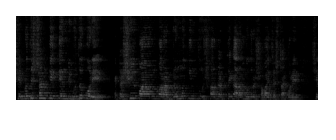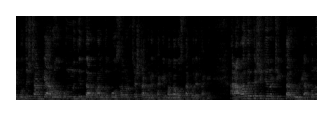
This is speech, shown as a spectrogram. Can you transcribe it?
সেই প্রতিষ্ঠানকে কেন্দ্রীভূত করে একটা শিল্পায়ন করার জন্য কিন্তু সরকার থেকে আরম্ভ করে সবাই চেষ্টা করে সে প্রতিষ্ঠানকে আরও উন্নতির দ্বার প্রান্ত পৌঁছানোর চেষ্টা করে থাকে বা ব্যবস্থা করে থাকে। আর আমাদের দেশের জন্য ঠিক তার উল্টা। কোনো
